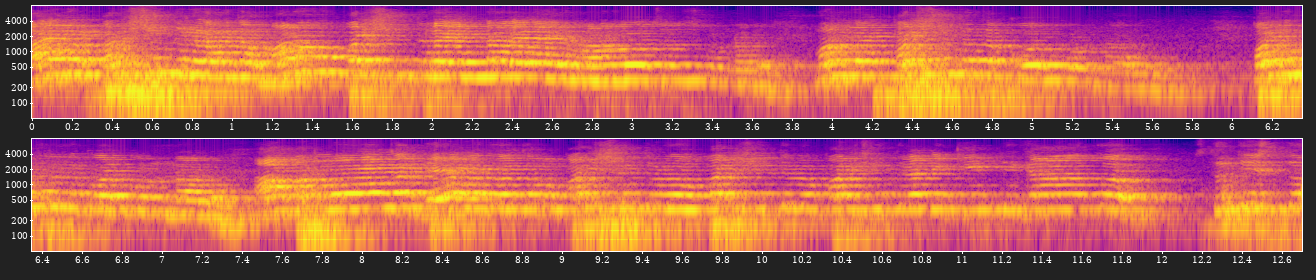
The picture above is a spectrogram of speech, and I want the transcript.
ఆయన పరిశుద్ధులు కనుక మనం పరిశుద్ధులై ఉండాలి ఆయన మనలో చూసుకుంటున్నాడు. మనలో పరిశుద్ధత కోరుకుంటున్నాడు. పవిత్రత కోరుకుంటున్నాడు. ఆ పరలోక దేవతతో పరిశుద్ధుడు పరిశుద్ధుడు పరిశుద్ధులని కీర్తిగాతో స్థుతిస్తూ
